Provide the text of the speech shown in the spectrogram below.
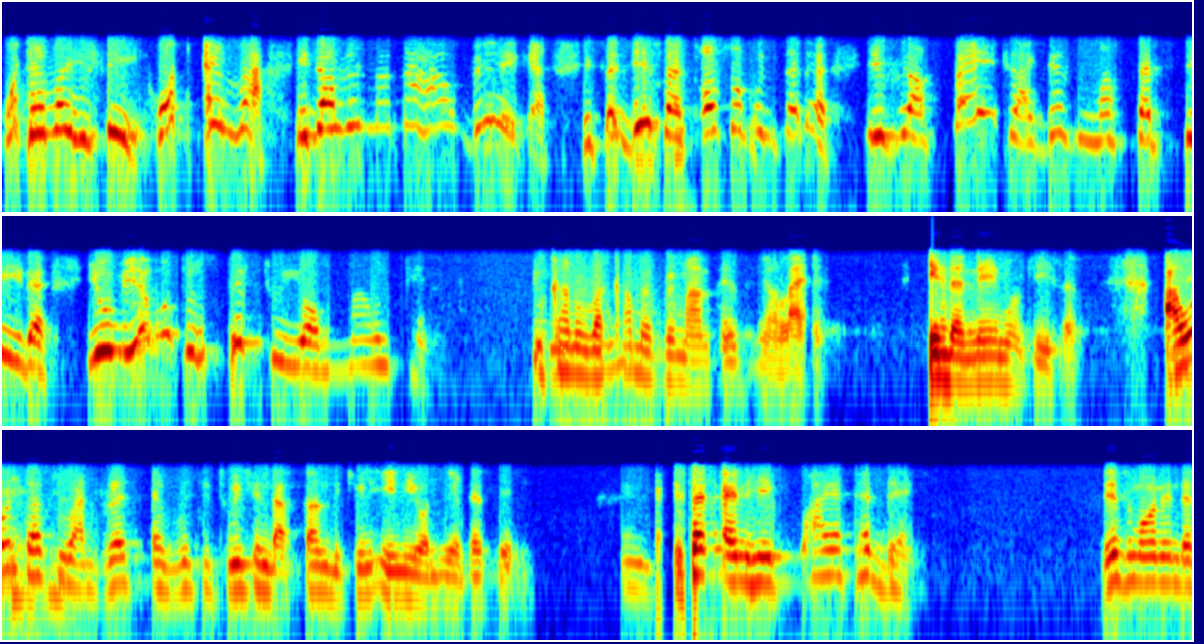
Whatever you see, whatever, it doesn't matter how big. He said, Jesus also put said, if you have faith like this mustard seed, you'll be able to speak to your mountain. You can mm-hmm. overcome every mountain in your life. In the name of Jesus. I want us to mm-hmm. address every situation that stands between you and your destiny. Mm-hmm. He said, and he quieted them. This morning, the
